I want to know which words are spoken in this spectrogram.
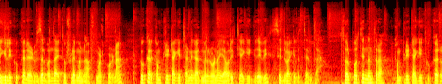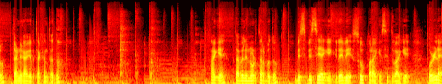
ಈಗ ಇಲ್ಲಿ ಕುಕ್ಕರ್ ಎರಡು ವಿಸಲ್ ಬಂದಾಯಿತು. ಫ್ಲೇಮನ್ನು ಆಫ್ ಮಾಡ್ಕೊಳ್ಳೋಣ. ಕುಕ್ಕರ್ ಕಂಪ್ಲೀಟಾಗಿ ತಣ್ಣಗಾದ ಮೇಲೆ ನೋಡೋಣ ಯಾವ ರೀತಿಯಾಗಿ ಗ್ರೇವಿ ಸಿದ್ಧವಾಗಿರುತ್ತೆ ಅಂತ. ಸ್ವಲ್ಪ ಹೊತ್ತಿನ ನಂತರ ಕಂಪ್ಲೀಟಾಗಿ ಕುಕ್ಕರು ತಣ್ಣಗಾಗಿರ್ತಕ್ಕಂಥದ್ದು. ಹಾಗೆ ತಾವೆಲ್ಲಿ ನೋಡ್ತಾ ಇರ್ಬೋದು. ಬಿಸಿ ಬಿಸಿಯಾಗಿ ಗ್ರೇವಿ ಸೂಪರಾಗಿ ಸಿದ್ಧವಾಗಿ ಒಳ್ಳೆ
